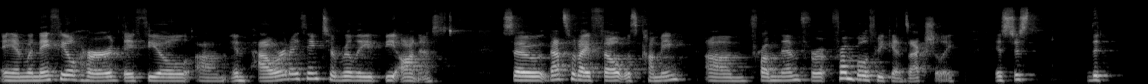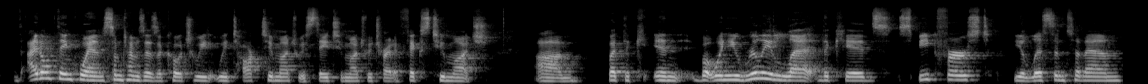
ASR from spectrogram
And when they feel heard, they feel um, empowered, I think, to really be honest. So that's what I felt was coming um, from them for from both weekends. Actually, it's just the I don't think when sometimes as a coach we we talk too much, we say too much, we try to fix too much. Um, but the in but when you really let the kids speak first, you listen to them,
